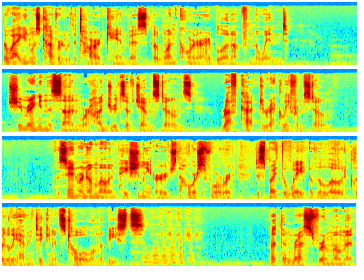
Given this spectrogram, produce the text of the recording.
The wagon was covered with a tarred canvas, but one corner had blown up from the wind. Shimmering in the sun were hundreds of gemstones, rough cut directly from stone. The San Renomo impatiently urged the horse forward, despite the weight of the load clearly having taken its toll on the beasts. Let them rest for a moment,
